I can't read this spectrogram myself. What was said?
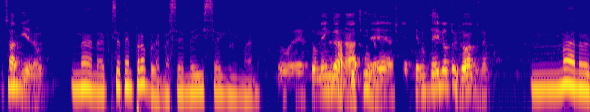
não sabia, não. Não, não é porque você tem problema, você é meio ceguinho, mano. Tô, é, tô meio tá enganado. putinho? é, acho que é porque não teve outros jogos, né? Mano,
